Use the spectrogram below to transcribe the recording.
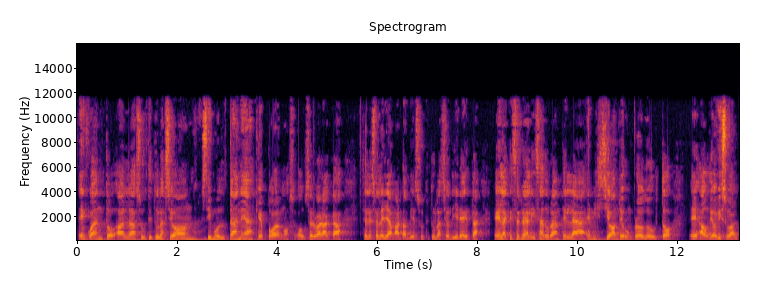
En cuanto a la subtitulación simultánea que podemos observar acá, se le suele llamar también subtitulación directa, es la que se realiza durante la emisión de un producto eh, audiovisual.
